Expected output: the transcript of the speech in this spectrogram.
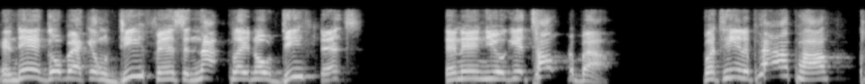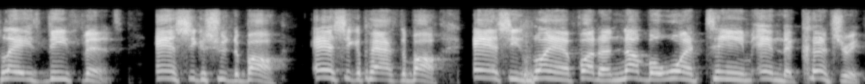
and then go back on defense and not play no defense, and then you'll get talked about. But Tina Paopao plays defense, and she can shoot the ball, and she can pass the ball, and she's playing for the number one team in the country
